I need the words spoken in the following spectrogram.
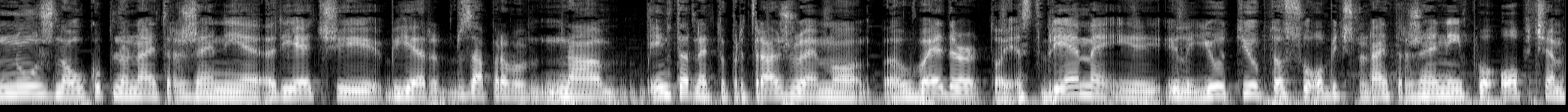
nužno ukupno najtraženije riječi jer zapravo na internetu pretražujemo weather, to jest vrijeme ili YouTube, to su obično najtraženiji po općem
